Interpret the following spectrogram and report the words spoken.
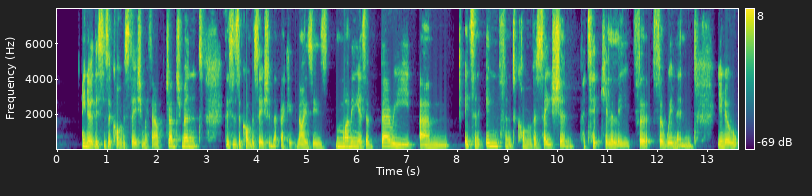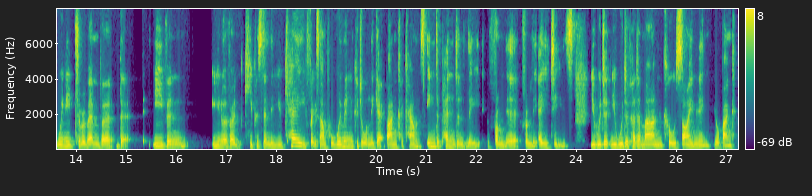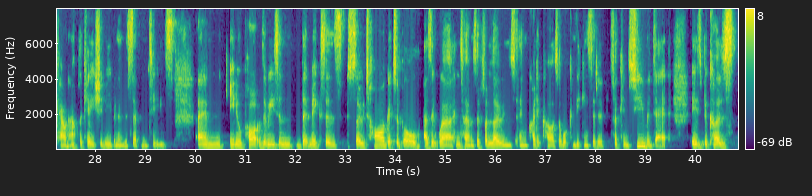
you know, this is a conversation without judgment. This is a conversation that recognizes money as a very um, it's an infant conversation, particularly for, for women. You know, we need to remember that even you know, if I keep us in the UK, for example, women could only get bank accounts independently from the from the 80s. You would you would have had a man co-signing your bank account application even in the 70s um, you know, part of the reason that makes us so targetable, as it were, in terms of for loans and credit cards or what can be considered for consumer debt, is because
